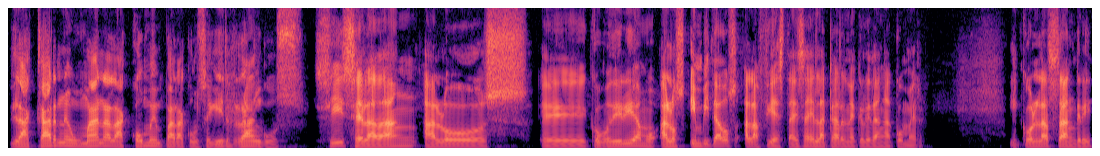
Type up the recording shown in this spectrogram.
la carne humana la comen para conseguir rangos. Sí, se la dan a los, eh, ¿cómo diríamos? A los invitados a la fiesta. Esa es la carne que le dan a comer. Y con la sangre,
